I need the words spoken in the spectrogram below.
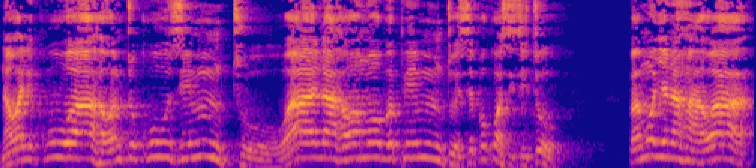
na walikuwa hawamtukuzi mtu wala hawamwogopi mtu isipokuwa sisi tu. Pamoja na hawa,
